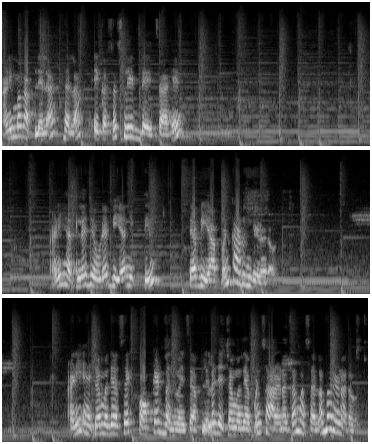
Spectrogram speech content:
आणि मग आपल्याला ह्याला एक असं स्लिट द्यायचं आहे. आणि ह्यातल्या जेवढ्या बिया निघतील त्या बिया आपण काढून घेणार आहोत. आणि ह्याच्यामध्ये असं एक पॉकेट बनवायचं आहे आपल्याला ज्याच्यामध्ये आपण सारणाचा मसाला भरणार आहोत.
